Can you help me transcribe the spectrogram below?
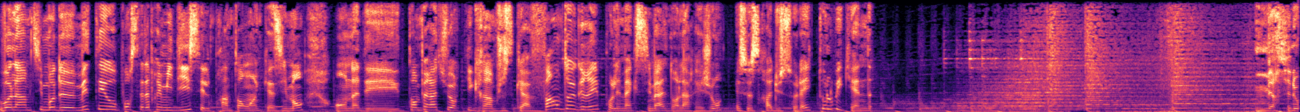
Voilà un petit mot de météo pour cet après-midi. C'est le printemps hein, quasiment. On a des températures qui grimpent jusqu'à 20 degrés pour les maximales dans la région et ce sera du soleil tout le week-end. Merci Noé.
